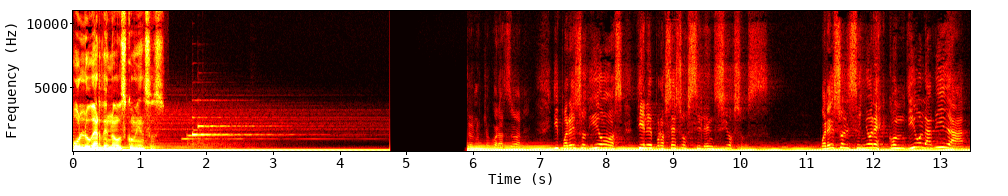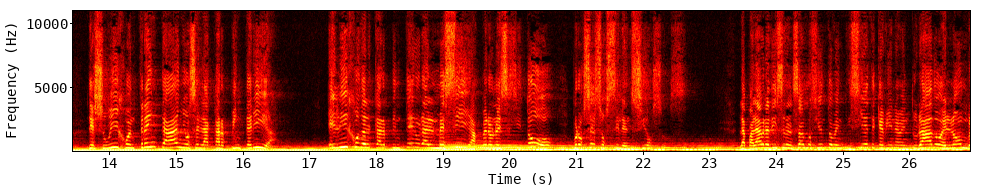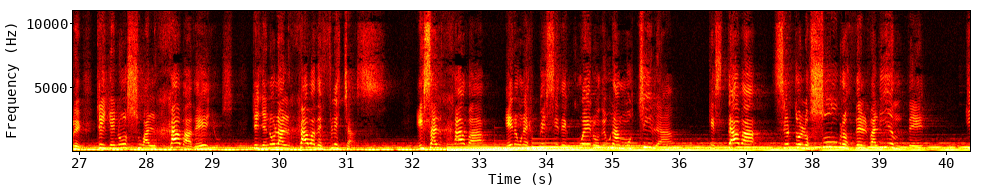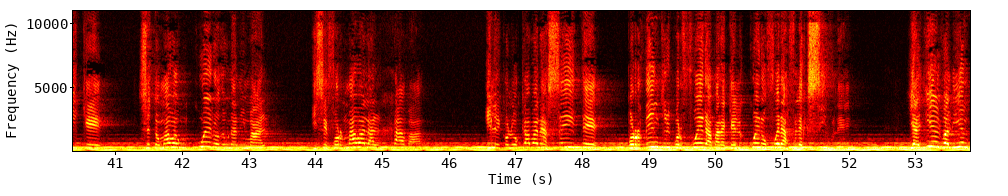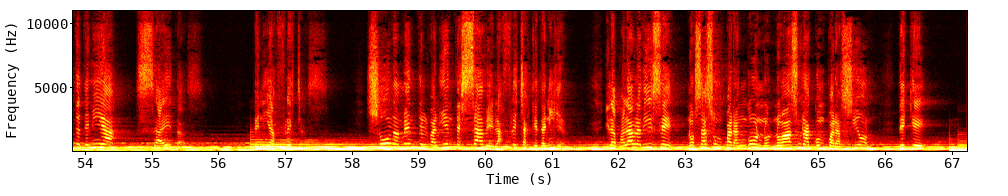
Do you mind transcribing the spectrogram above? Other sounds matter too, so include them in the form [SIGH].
un lugar de nuevos comienzos. Y por eso Dios tiene procesos silenciosos. Por eso el Señor escondió la vida de su hijo en 30 años en la carpintería. El hijo del carpintero era el Mesías, pero necesitó procesos silenciosos. La palabra dice en el Salmo 127 que bienaventurado el hombre que llenó su aljaba de ellos, que llenó la aljaba de flechas. Esa aljaba era una especie de cuero, de una mochila que estaba, cierto, en los hombros del valiente y que se tomaba un cuero de un animal y se formaba la aljaba y le colocaban aceite por dentro y por fuera para que el cuero fuera flexible. Y allí el valiente tenía saetas, tenía flechas. Solamente el valiente sabe las flechas que tenía. Y la palabra dice, nos hace un parangón, no- nos hace una comparación de que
